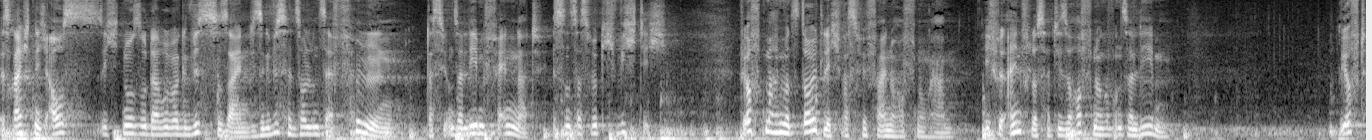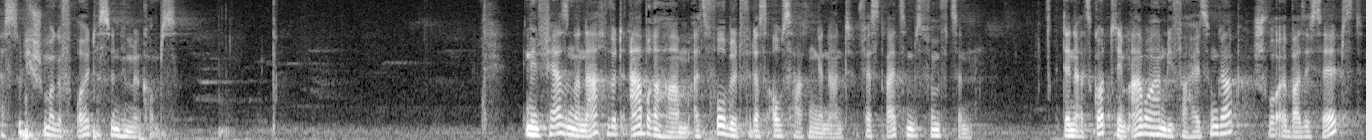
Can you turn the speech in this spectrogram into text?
Es reicht nicht aus, sich nur so darüber gewiss zu sein. Diese Gewissheit soll uns erfüllen, dass sie unser Leben verändert. Ist uns das wirklich wichtig? Wie oft machen wir uns deutlich, was wir für eine Hoffnung haben? Wie viel Einfluss hat diese Hoffnung auf unser Leben? Wie oft hast du dich schon mal gefreut, dass du in den Himmel kommst? In den Versen danach wird Abraham als Vorbild für das Ausharren genannt, Vers 13 bis 15. Denn als Gott dem Abraham die Verheißung gab, schwor er bei sich selbst,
